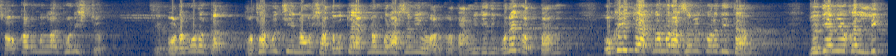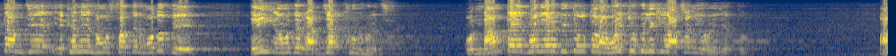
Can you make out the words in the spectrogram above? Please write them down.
শওকত মোল্লার ঘনিষ্ঠ। যে বড় বড় কথা বলছি নৌসাদ ও তো এক নম্বর আসামি হওয়ার কথা। আমি যদি মনে করতাম, ওকেই তো এক নম্বর আসামি করে দিতাম। যদি আমি ওখানে লিখতাম যে এখানে নৌসাদের মদতে এই আমাদের রাজ্জাক খুন হয়েছে, ওর নামটা এফআইআর দিতে হতো না, ওইটুকু লিখলে আসামি হয়ে যেত। আর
